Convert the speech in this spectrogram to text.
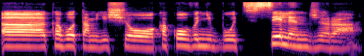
э, кого там еще, какого-нибудь Селлинджера.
